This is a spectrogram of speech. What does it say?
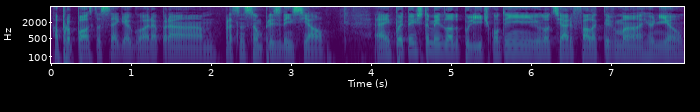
a proposta segue agora para para a sanção presidencial. É importante também do lado político, ontem o noticiário fala que teve uma reunião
